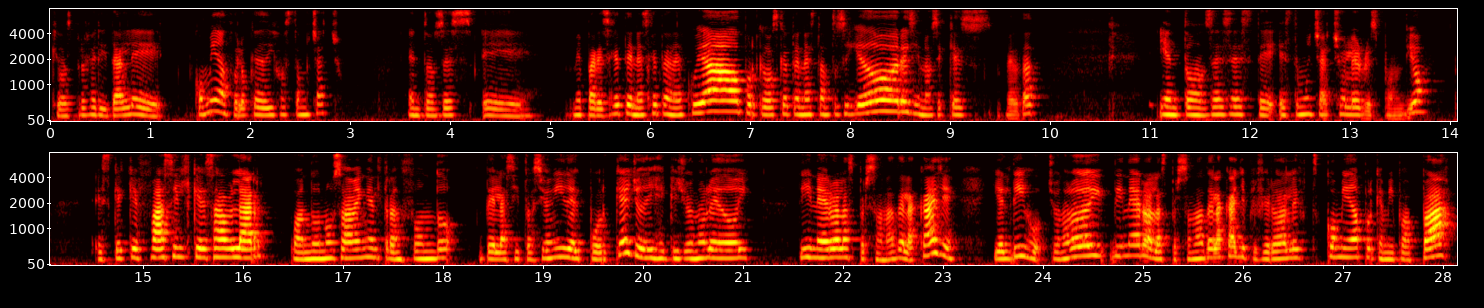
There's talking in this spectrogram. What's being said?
que vos preferís darle comida, fue lo que dijo este muchacho. Entonces, eh, me parece que tenés que tener cuidado porque vos que tenés tantos seguidores y no sé qué es, ¿verdad? Y entonces este, este muchacho le respondió, es que qué fácil que es hablar cuando no saben el trasfondo de la situación y del por qué. Yo dije que yo no le doy dinero a las personas de la calle. Y él dijo, yo no le doy dinero a las personas de la calle, prefiero darle comida porque mi papá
